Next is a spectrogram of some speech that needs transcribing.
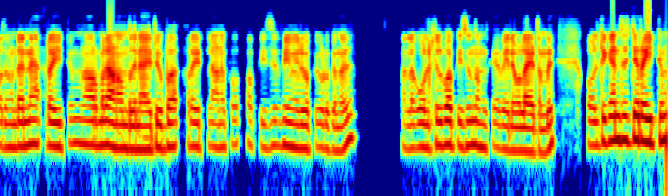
അപ്പോൾ അതുകൊണ്ട് തന്നെ റേറ്റും നോർമലാണ് ഒമ്പതിനായിരം രൂപ റേറ്റിലാണ് ഇപ്പോൾ പപ്പീസ് ഫീമെയിൽ പപ്പി കൊടുക്കുന്നത്. നല്ല ക്വാളിറ്റിയിൽ പപ്പീസും നമുക്ക് അവൈലബിൾ ആയിട്ടുണ്ട്. ക്വാളിറ്റിക്ക് അനുസരിച്ച് റേറ്റും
